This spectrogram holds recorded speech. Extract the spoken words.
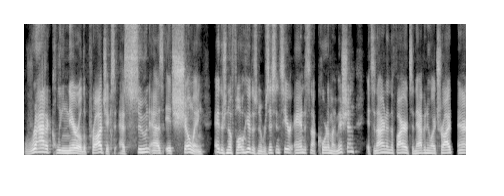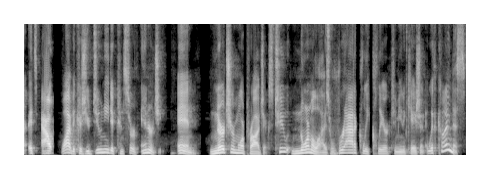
radically narrow the projects as soon as it's showing, hey, there's no flow here, there's no resistance here, and it's not core to my mission. It's an iron in the fire. It's an avenue I tried. Eh, it's out. Why? Because you do need to conserve energy. And nurture more projects. Two, normalize radically clear communication with kindness.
